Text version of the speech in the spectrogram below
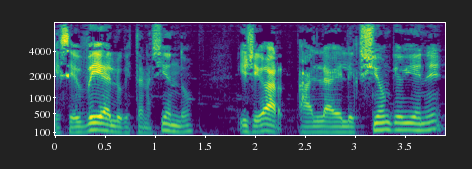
que se vea lo que están haciendo y llegar a la elección que viene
